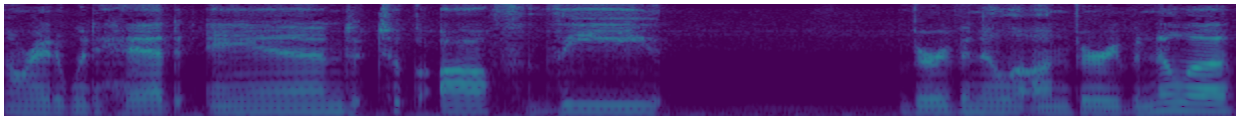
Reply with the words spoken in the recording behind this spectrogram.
All right, I went ahead and took off the Very Vanilla on Very Vanilla,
